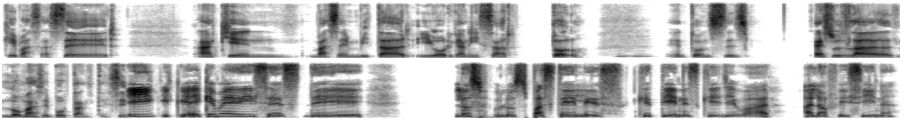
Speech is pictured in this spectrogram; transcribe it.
qué vas a hacer, a quién vas a invitar y organizar todo. Entonces, eso es la, lo más importante, ¿sí? ¿Y, y qué- me dices de los, los pasteles que tienes que llevar a la oficina?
